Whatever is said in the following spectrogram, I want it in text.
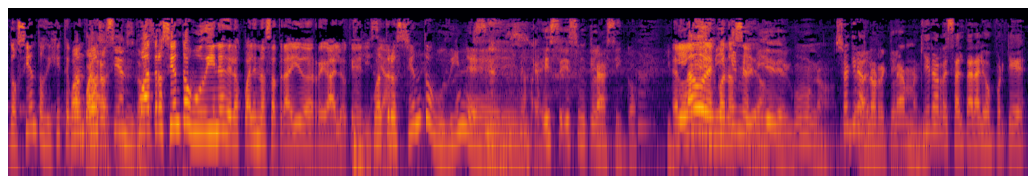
200, dijiste cuántos? 400. 400 budines de los cuales nos ha traído de regalo. Qué delicia. 400 budines. Sí, es, es un clásico. Y El lado de mí que desconocido. me olvide de alguno. Yo quiero, lo reclaman. Quiero resaltar algo porque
